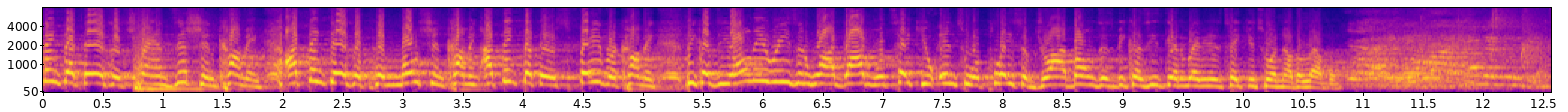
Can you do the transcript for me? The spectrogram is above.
think that there's a transition coming. I think there's a promotion coming. I think that there's favor coming. Because the only reason why God will take you into a place of dry bones is because he's getting ready to take you to another level. Aleluya.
